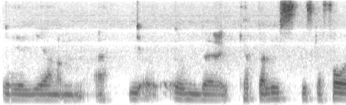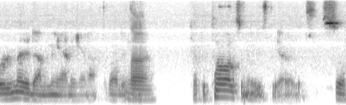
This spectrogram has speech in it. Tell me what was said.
genom att, under kapitalistiska former i den meningen att det var liksom kapital som investerades. Så,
